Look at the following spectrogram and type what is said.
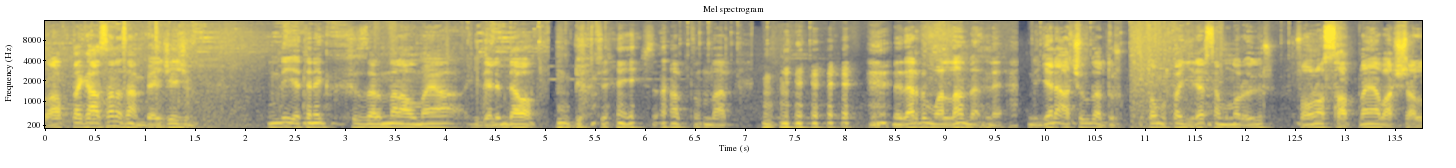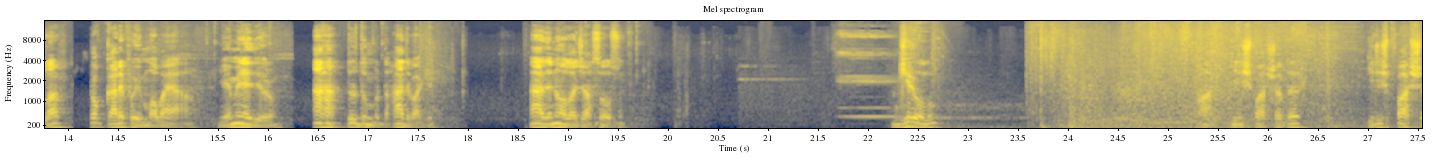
Rahatta kalsana sen BC'cim. Şimdi yetenek kızlarından almaya gidelim devam. Götüne yersin altınlar. ne derdim var lan benle. Şimdi gene açıldılar dur. Kuta muta girersen bunlar ölür. Sonra satmaya başlarlar. Çok garip oyun baba ya. Yemin ediyorum. Aha durdum burada hadi bakayım. Hadi ne olacaksa olsun. Gir oğlum. Ha giriş başladı. Giriş baş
